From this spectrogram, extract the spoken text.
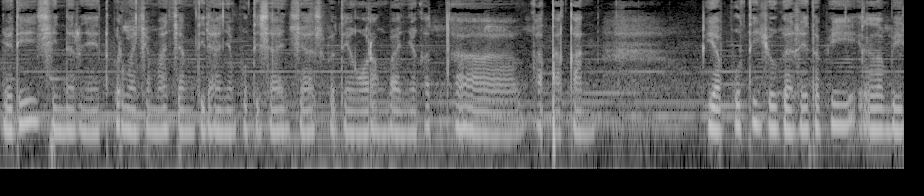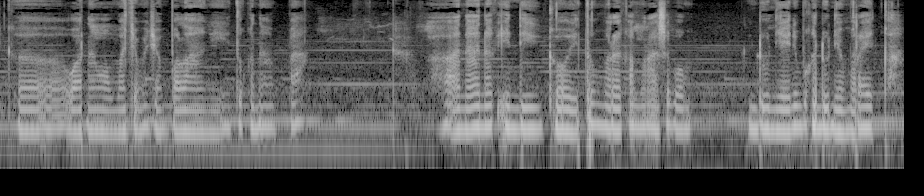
Jadi sinarnya itu bermacam-macam, tidak hanya putih saja seperti yang orang banyak kata, katakan. Ya putih juga sih, tapi lebih ke warna macam-macam pelangi. Itu kenapa? Anak-anak indigo itu mereka merasa bahwa dunia ini bukan dunia mereka.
